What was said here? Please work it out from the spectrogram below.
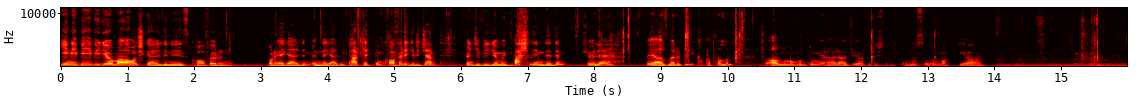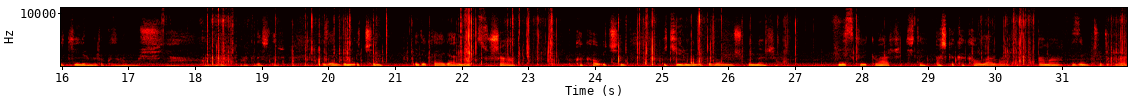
Yeni bir videoma hoş geldiniz. Kuaförün oraya geldim, önüne geldim. Park ettim, kuaföre gireceğim. Önce videomu başlayayım dedim. Şöyle beyazları bir kapatalım. Şu alnımı vurduğum yer hala acıyor arkadaşlar. O nasıl vurmaktı ya? 2.29 olmuş ya. Arkadaşlar. Özel bunun için Edeka'ya geldik. Suşa. Kakao için. 2.29 olmuş bunlar. Nesquik var işte başka kakaolar var ama bizim çocuklar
